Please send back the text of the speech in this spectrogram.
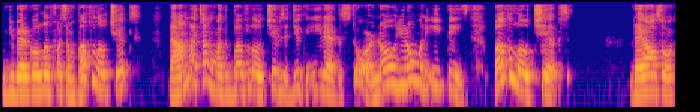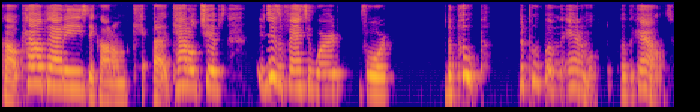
you better go look for some buffalo chips. Now, I'm not talking about the buffalo chips that you can eat at the store. No, you don't want to eat these. Buffalo chips, they also are called cow patties. They call them uh, cattle chips. It's just a fancy word for the poop the poop of the animal, of the cows,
